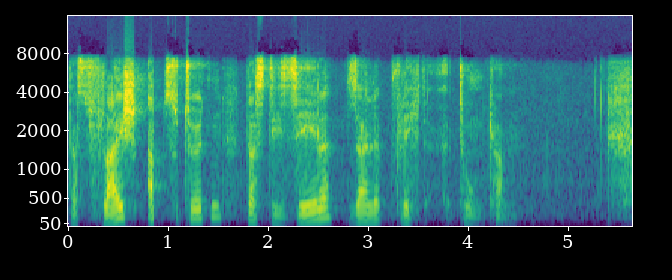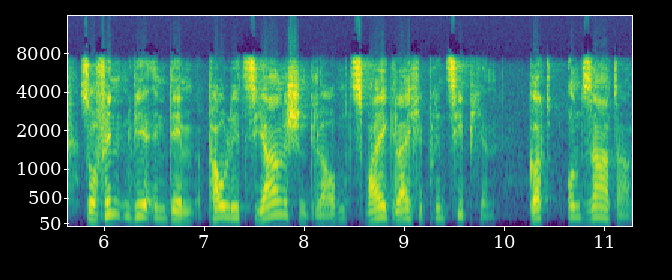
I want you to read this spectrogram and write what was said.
Das Fleisch abzutöten, dass die Seele seine Pflicht tun kann. So finden wir in dem paulizianischen Glauben zwei gleiche Prinzipien. Gott und Satan,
